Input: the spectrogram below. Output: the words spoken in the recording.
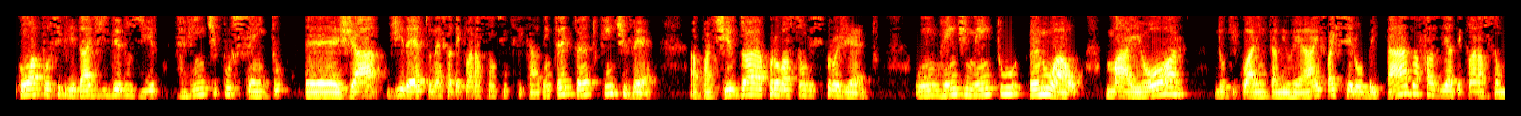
com a possibilidade de deduzir 20% é, já direto nessa declaração simplificada. Entretanto, quem tiver, a partir da aprovação desse projeto, um rendimento anual maior do que 40 mil reais, vai ser obrigado a fazer a declaração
